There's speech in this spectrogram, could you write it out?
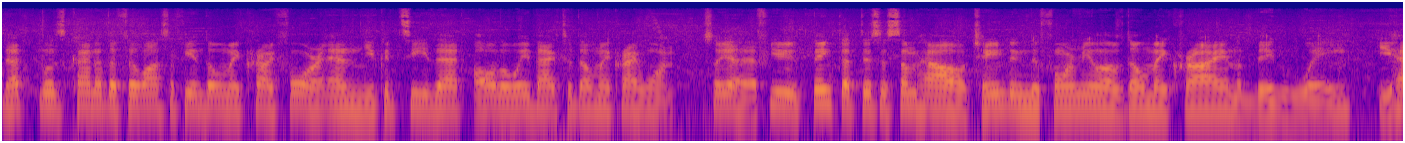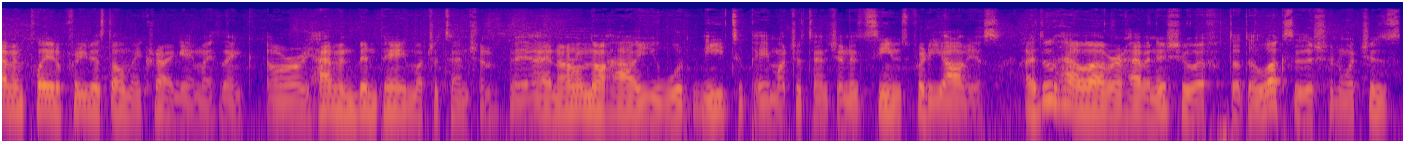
That was kind of the philosophy in Devil May Cry 4, and you could see that all the way back to Devil May Cry 1. So yeah, if you think that this is somehow changing the formula of Devil May Cry in a big way, you haven't played a previous Devil May Cry game, I think, or haven't been paying much attention. And I don't know how you would need to pay much attention, it seems pretty obvious. I do, however, have an issue with the Deluxe Edition, which is,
